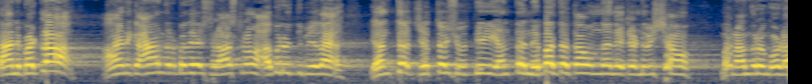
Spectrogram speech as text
దాని పట్ల ఆయనకి ఆంధ్రప్రదేశ్ రాష్ట్రం అభివృద్ధి మీద ఎంత చిత్తశుద్ధి ఎంత నిబద్ధత ఉందనేటువంటి విషయం మనందరం కూడా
